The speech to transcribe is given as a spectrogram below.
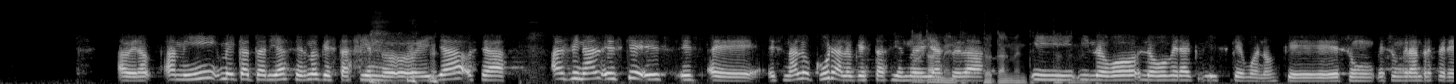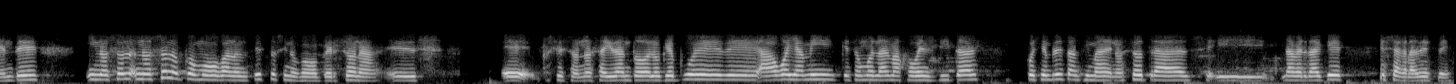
A ver, a, mí me encantaría hacer lo que está haciendo ella, o sea, al final es que es, es, eh, es una locura lo que está haciendo ella a su edad. Totalmente. Y, y luego, luego ver a Chris que, bueno, que es un, es un gran referente y no solo, no solo como baloncesto, sino como persona. Es, eh, pues eso, nos ayuda en todo lo que puede. A Agua y a mí, que somos las más jovencitas, pues siempre está encima de nosotras y la verdad que, se agradece.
